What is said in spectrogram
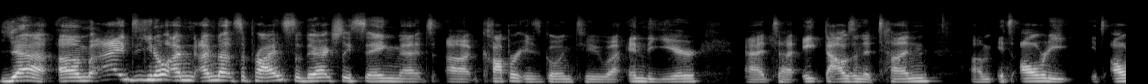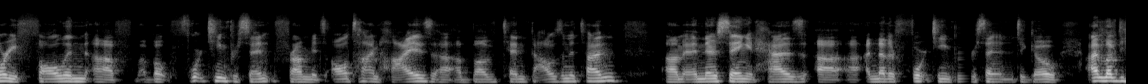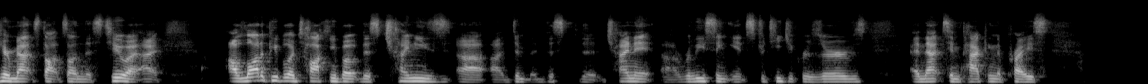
Yeah, um, I you know I'm I'm not surprised. So they're actually saying that uh, copper is going to end the year at eight thousand a ton. Um, it's already it's already fallen uh, about 14% from its all-time highs uh, above 10,000 a ton. Um, and they're saying it has uh, uh another 14% to go. I'd love to hear Matt's thoughts on this too. I, I a lot of people are talking about this Chinese, uh, uh, this China releasing its strategic reserves, and that's impacting the price.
